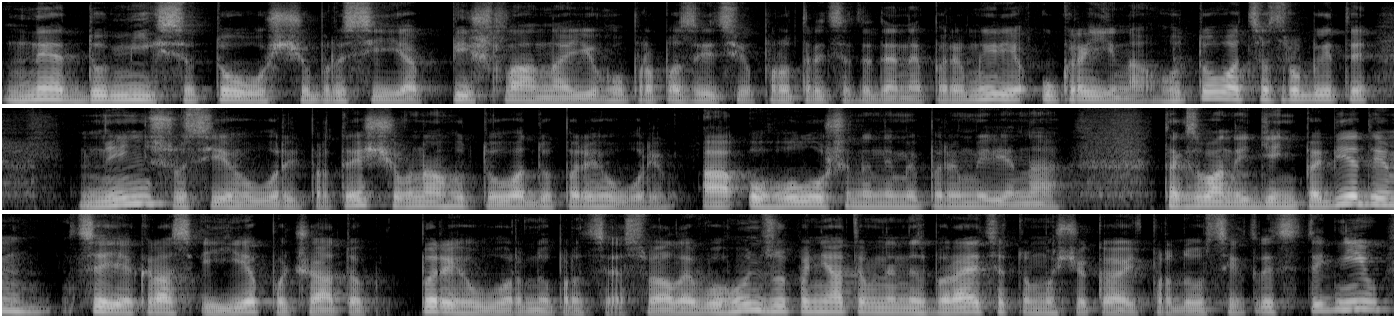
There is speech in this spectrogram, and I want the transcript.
не домігся того, щоб Росія пішла на його пропозицію про 30-денне перемир'я. Україна готова це зробити. Нині ж Росія говорить про те, що вона готова до переговорів. А оголошене ними перемир'я на так званий День Побєди це якраз і є початок переговорного процесу. Але вогонь зупиняти вони не збираються, тому що кажуть, впродовж цих 30 днів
